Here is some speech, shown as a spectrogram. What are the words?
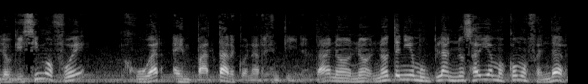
lo que hicimos fue jugar a empatar con Argentina. ¿tá? No, no, no teníamos un plan, no sabíamos cómo ofender.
